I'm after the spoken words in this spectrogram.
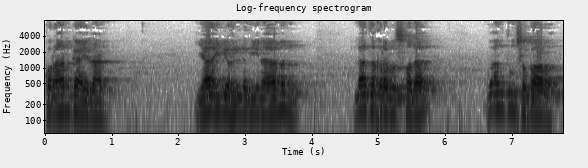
قرآن کا اعلان، یا ایوہ الذین آمنوا، لا تقربوا الصلاة وانتم سکارا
